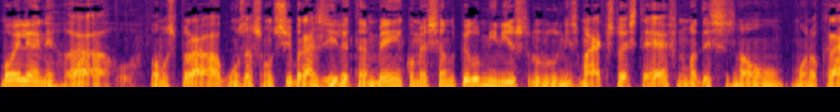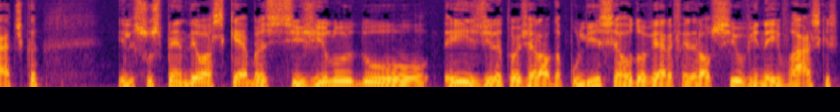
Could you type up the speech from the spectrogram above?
Bom, Eliane, vamos para alguns assuntos de Brasília também, começando pelo ministro Nunes Marques do STF, numa decisão monocrática. Ele suspendeu as quebras de sigilo do ex-diretor-geral da Polícia Rodoviária Federal, Silvinei Vasques,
